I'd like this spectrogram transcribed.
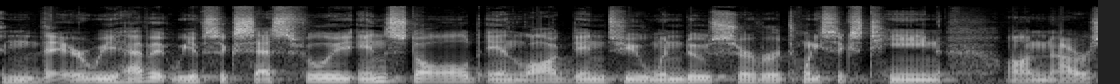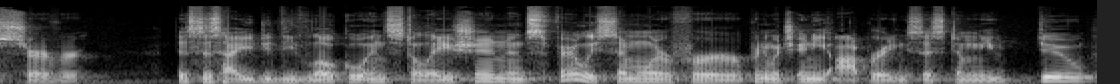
And there we have it. We have successfully installed and logged into Windows Server 2016 on our server. This is how you do the local installation. It's fairly similar for pretty much any operating system you do.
